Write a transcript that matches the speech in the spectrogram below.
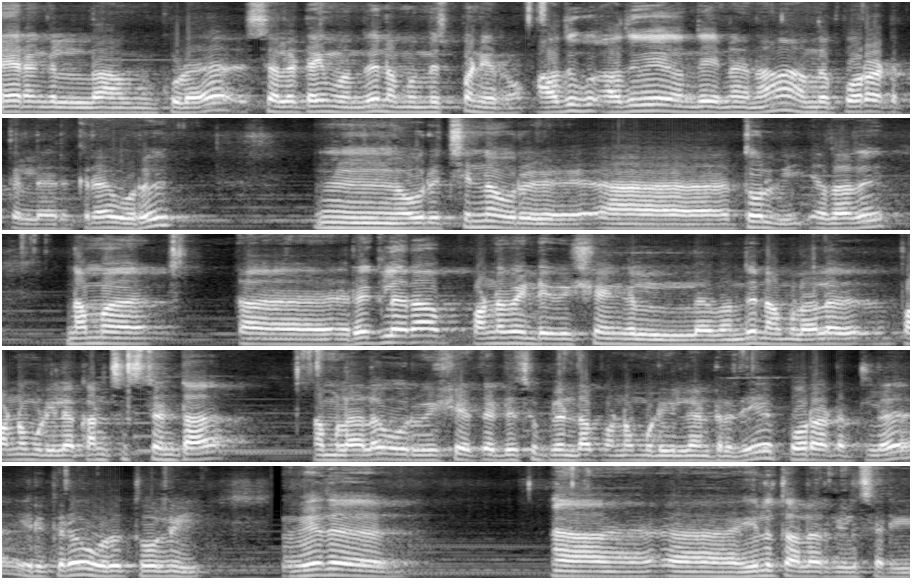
நேரங்கள்லாம் கூட சில டைம் வந்து நம்ம மிஸ் பண்ணிடுறோம். அது அதுவே வந்து என்னன்னா அந்த போராட்டத்தில் இருக்கிற ஒரு ஒரு சின்ன ஒரு தோல்வி. அதாவது நம்ம ரெகுலராக பண்ண வேண்டிய விஷயங்களில் வந்து நம்மளால் பண்ண முடியல. கன்சிஸ்டண்ட்டாக நம்மளால் ஒரு விஷயத்தை டிசிப்ளின்டாக பண்ண முடியலன்றதே போராட்டத்தில் இருக்கிற ஒரு தோல்வி. வேத எழுத்தாளர்கள் சரி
